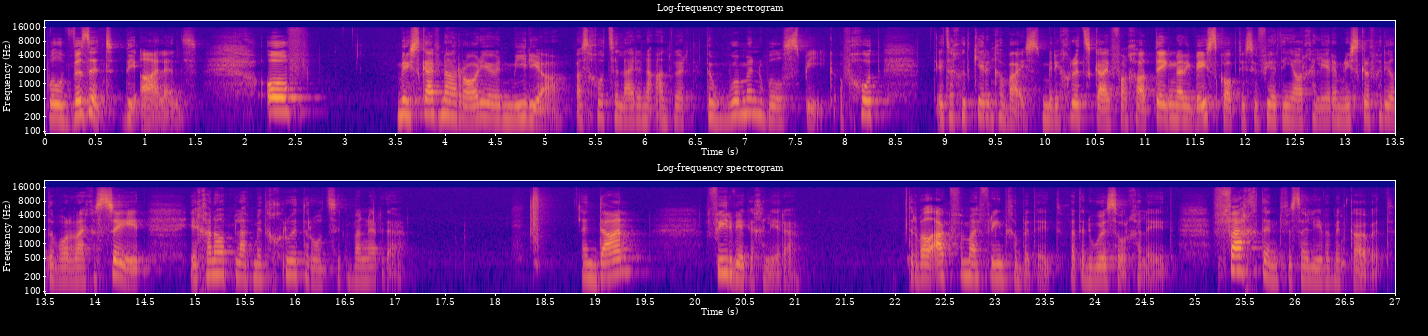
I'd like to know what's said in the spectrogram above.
will visit the islands. Of met die skuif na radio en media was God se leidende antwoord the woman will speak. Of God het 'n goedkeuring gewys met die groot skuif van Gauteng na die Weskaap toe so 14 jaar gelede met die skrifgedeelte waarin hy gesê het jy gaan na 'n plek met groot rots en wingerde. En dan 4 weke gelede terwyl ek vir my vriend gebid het wat in hoë sorg gelê het, vegtend vir sy lewe met COVID,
